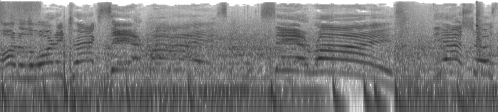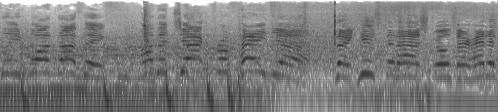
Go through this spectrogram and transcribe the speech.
Onto the warning track. See it rise! See it rise! On the jack from Pena. The Houston Astros are headed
